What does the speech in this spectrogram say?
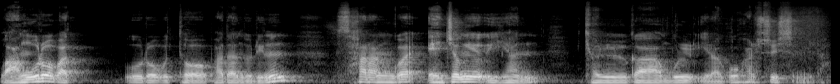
왕으로부터 받아 누리는 사랑과 애정에 의한 결과물이라고 할 수 있습니다.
